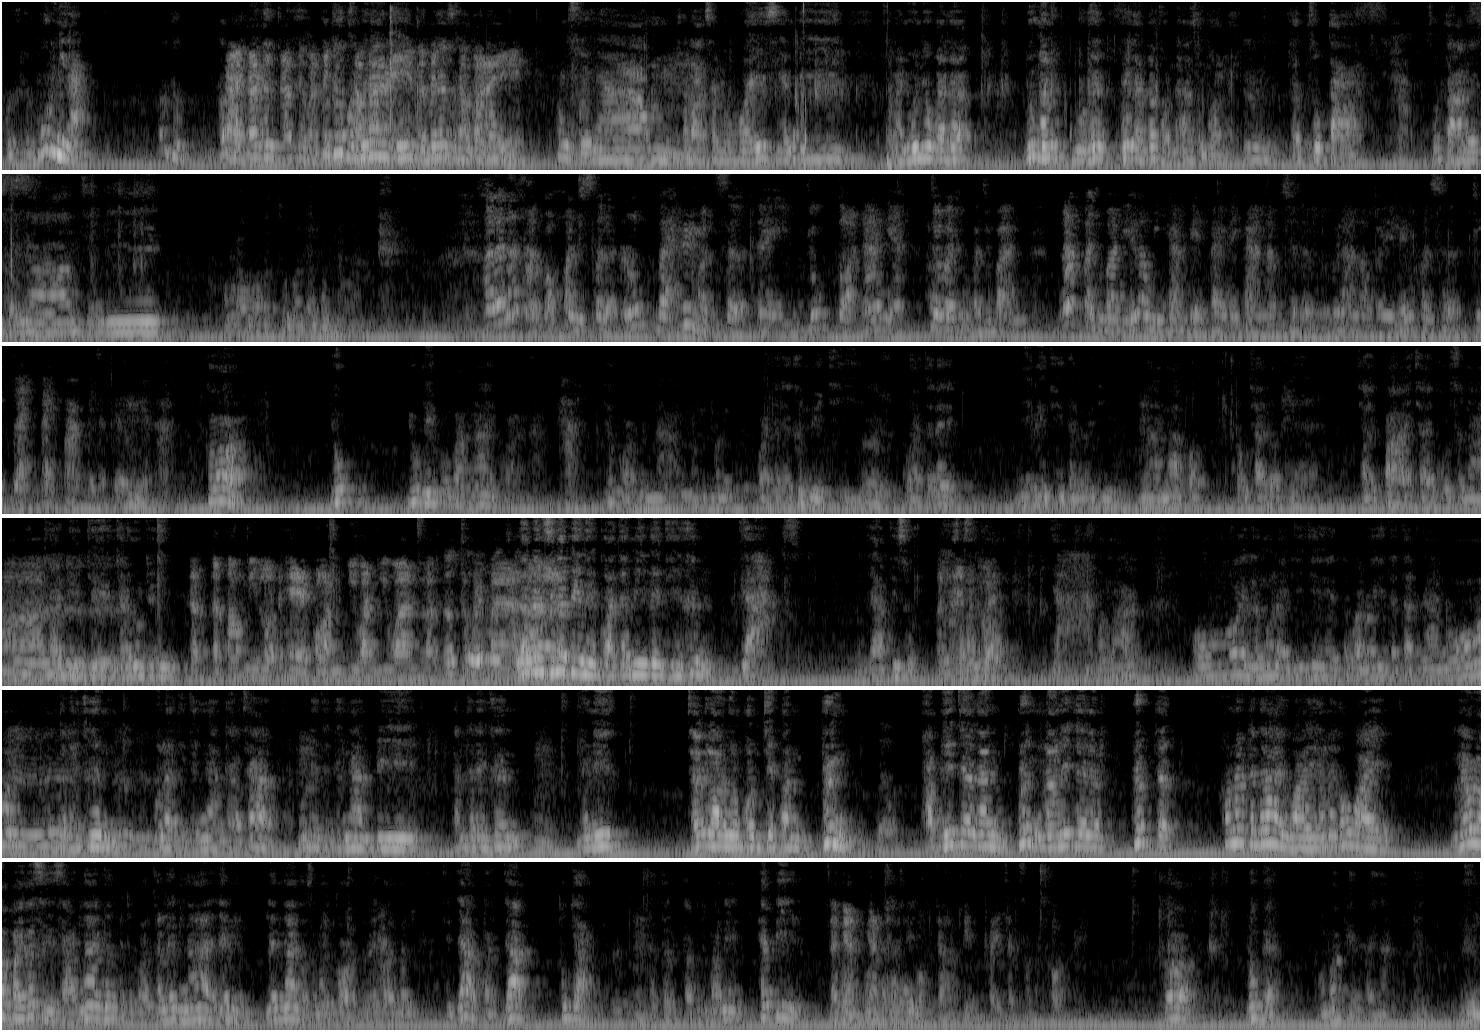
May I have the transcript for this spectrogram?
เปิดแล้วพูดอย่างนี้อะก็คือก็อ่าบอกก็คือก็คือมันเป็นก็คืยุอคผมสไม่ได้มัยจริงมันเป็นยุคผมสไม่ได้มัยต้องสวยงามอืมสละสลวยเสียงดีสมัยนู้นยุคนั้นก็ยุคนั้นอยู่ด้วยด้วยกันก็ฝนนะสมพรเลยอืมก็ซุปตาค่ะซุปตาเลยสวยงามเสียงดีของเราก็สุวรรณใจผมหน่อยเอาแล้วถ้าถามว่าคอนเสิร์ตรูปแบบคอนเสิร์ตในยุคก่อนหน้าเนี้ยจนมาถึงปัจจุบัน ณปัจจุบันนี้เรามีการเปลี่ยนแปลงในการนำเสนอเวลาเราไปเล่นคอนเสิร์ตที่แปลกแตกต่างไปจากเดิมเนี่ยค่ะ ก็ยุคยุคนี้ผมว่าง่ายกว่านะค่ะยุคก่อนมันนานมันมันกว่าจะได้ขึ้นเวทีอืมกว่าจะได้มีเวทีแต่ละเวทีนานมากเพราะต้องใช้รถแห่ใช้ป้ายใช้โฆษณา ใช้ดีเจใช้นู่นใช้นี่จะจะต้องมีรถแห่ก่อนกี่วันกี่วันแล้วก็ก็คือค่อยมาแล้วเป็นศิลปินเนี่ยกว่าจะมีเวทีขึ้นยากยากที่สุดเออสมัยก่อน ยากมากๆโอ้ยแล้วเมื่อไหร่ดีเจจังหวัดร้อยเอ็ดจะจัดงานเนาะท่านจะได้ขึ้นเมื่อไหร่จะถึงงานกาชาติเมื่อไหร่จะถึงงานปีท่านจะได้ขึ้นอืมเดี๋ยวนี้ใช้เวลารวมพลเจ็ดวันพรึ่งเดี๋ยวผับนี้เจอกันพรึ่งงานนี้เจอกันพรึ่งจะเขานัดกันได้ไวทำไมเขาไวแล้วเราไปก็สื่อสารง่ายด้วยปัจจุบันก็เล่นง่าย เล่นเล่นง่ายกว่าสมัยก่อนสมัยก่อนมันจะยากกว่ายาก ทุกอย่างอืมแต่แต่แต่ปัจจุบันนี้แฮปปี้แล้วงานงานโชว์ของจาเปลี่ยนไปจากสมัยก่อนไหมก็รูปแบบผมว่าเปลี่ยนไปนะอืมหนึ่ง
